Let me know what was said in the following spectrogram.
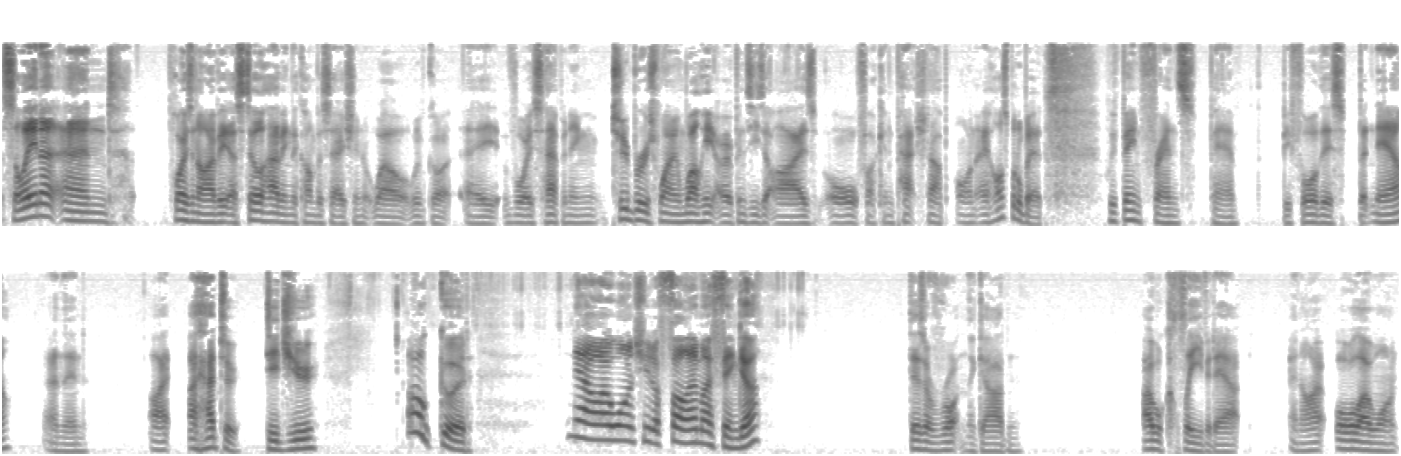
Selina and Poison Ivy are still having the conversation while we've got a voice happening to Bruce Wayne while he opens his eyes, all fucking patched up on a hospital bed. We've been friends, Pam, before this, but now and then, I I had to. Did you? Oh, good. Now I want you to follow my finger. There's a rot in the garden. I will cleave it out, and I all I want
